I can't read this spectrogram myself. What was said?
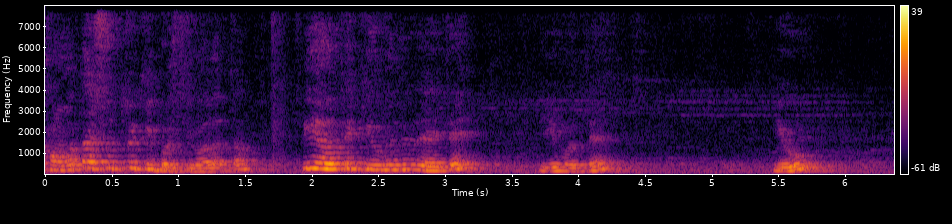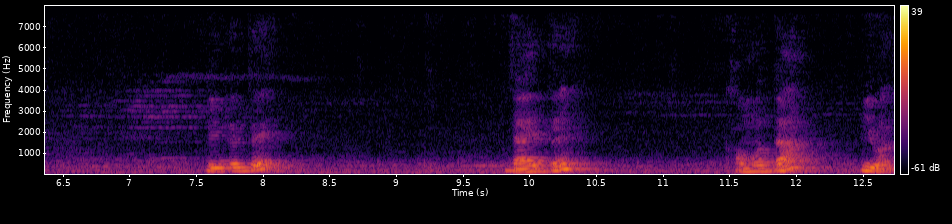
ক্ষমতার সূত্র কি করছি বলতো পি হতে কিউ বিন্দু পি হতে কিউ বিন্দুতে যাইতে ক্ষমতা পি ওয়ান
